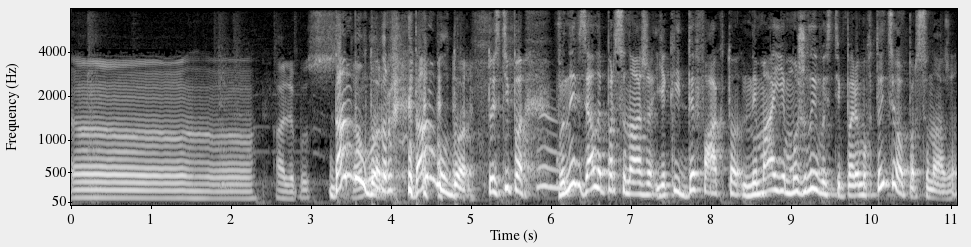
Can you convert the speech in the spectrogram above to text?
Е, Альбус. Дамблдор. Дамблдор. Тобто, типа, вони взяли персонажа, який де-факто не має можливості перемогти цього персонажа.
